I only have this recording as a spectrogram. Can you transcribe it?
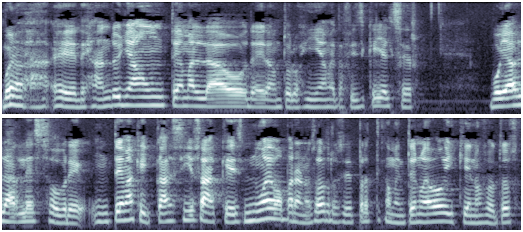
Bueno, eh, dejando ya un tema al lado de la ontología, metafísica y el ser, voy a hablarles sobre un tema que casi, o sea, que es nuevo para nosotros, es prácticamente nuevo y que nosotros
